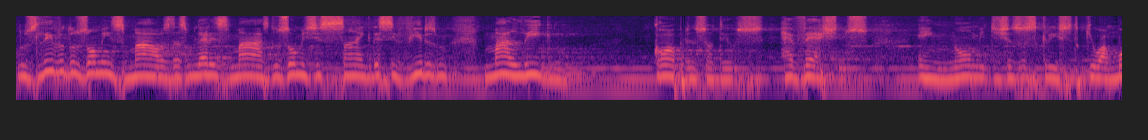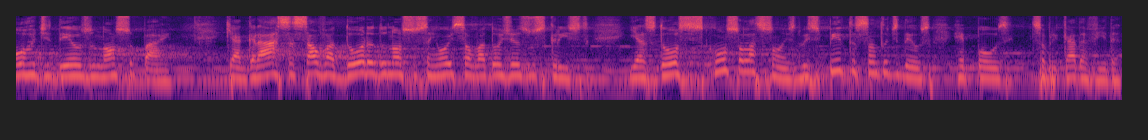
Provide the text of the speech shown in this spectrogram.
nos livra dos homens maus, das mulheres más, dos homens de sangue, desse vírus maligno. Cobre-nos, ó Deus, reveste-nos em nome de Jesus Cristo, que o amor de Deus, o nosso Pai, que a graça salvadora do nosso Senhor e Salvador Jesus Cristo e as doces consolações do Espírito Santo de Deus repouse sobre cada vida,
